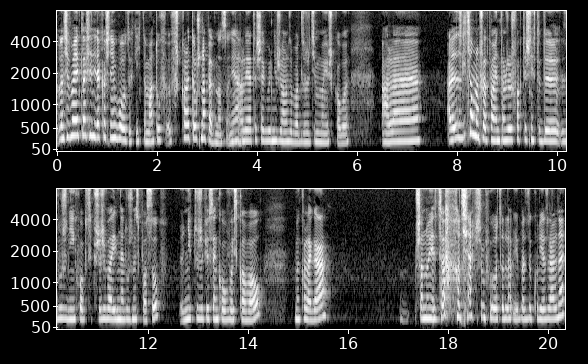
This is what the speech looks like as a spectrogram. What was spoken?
znaczy w mojej klasie jakoś nie było takich tematów. W szkole to już na pewno, co nie? Mhm. Ale ja też jakby nie żyłam za bardzo życiem mojej szkoły. Ale... Ale z liceum na przykład pamiętam, że już faktycznie wtedy różni chłopcy przeżywali na różny sposób. Niektórzy piosenką wojskową. Mój kolega, szanuję to, chociaż było to dla mnie bardzo kuriozalne.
